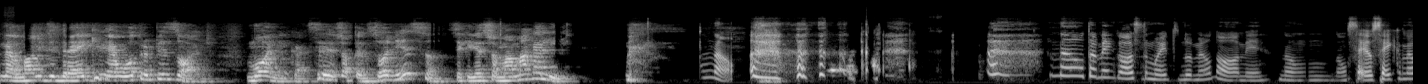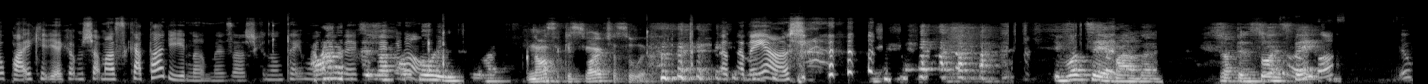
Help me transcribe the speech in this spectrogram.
Não, nome de drag é outro episódio. Mônica, você já pensou nisso? Você queria se chamar Magali? Não. Não, também gosto muito do meu nome. Não, não sei. Eu sei que meu pai queria que eu me chamasse Catarina, mas acho que não tem muito a Ah, ver você já não. isso. eu. Nossa, que sorte a sua. Eu também acho. E você, Bárbara? Já pensou a Eu respeito? gosto- Eu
